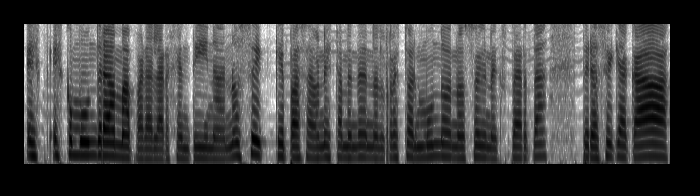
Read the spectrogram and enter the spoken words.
es, es, como un drama para la Argentina. No sé qué pasa honestamente en el resto del mundo, no soy una experta, pero sé que acá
